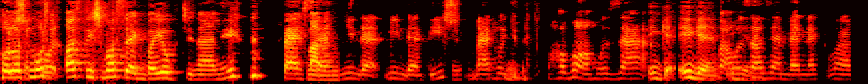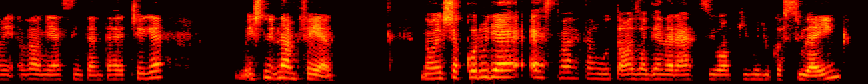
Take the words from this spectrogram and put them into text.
Holott most akkor... azt is maszekba jobb csinálni. Persze, minden, mindent is, mert hogy ha van hozzá, igen, igen, van igen. hozzá az embernek valami, valamilyen szinten tehetsége, és nem fél. No, és akkor ugye ezt megtanulta az a generáció, aki mondjuk a szüleink,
